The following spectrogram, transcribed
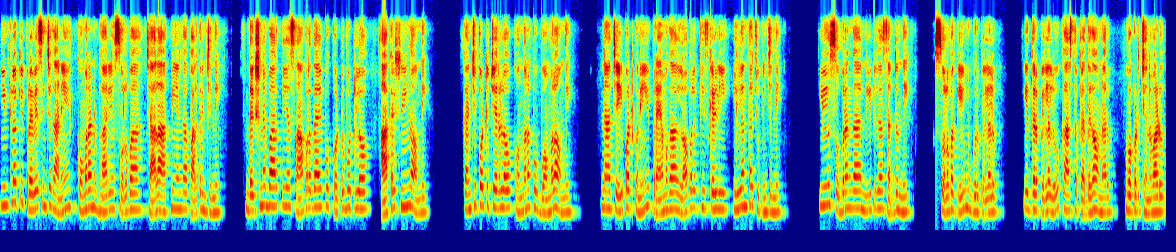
ఇంట్లోకి ప్రవేశించగానే కుమరన్ భార్య సులభ చాలా ఆత్మీయంగా పలకరించింది. దక్షిణ భారతీయ సాంప్రదాయపు కట్టుబొట్టులో ఆకర్షణీయంగా ఉంది. కంచిపొట్టు చీరలో కొందనపు బొమ్మలా ఉంది. నా చేయి పట్టుకుని ప్రేమగా లోపలికి తీసుకెళ్ళి ఇల్లంతా చూపించింది. ఇల్లు శుభ్రంగా నీటుగా సర్దుంది. సులభకి ముగ్గురు పిల్లలు. ఇద్దరు పిల్లలు కాస్త పెద్దగా ఉన్నారు. ఒకడు చిన్నవాడు.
